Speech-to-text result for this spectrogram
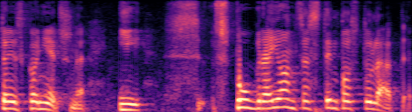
To jest konieczne. I współgrające z tym postulatem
